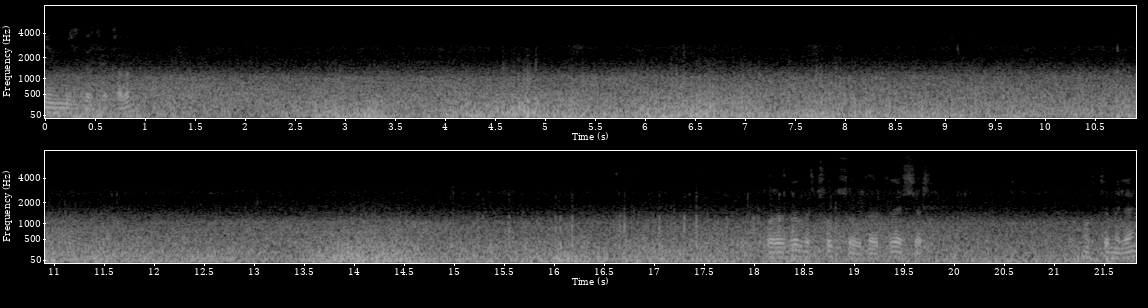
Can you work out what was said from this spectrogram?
yemimizi de takalım. Bu arada da çok soğuk arkadaşlar. Muhtemelen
